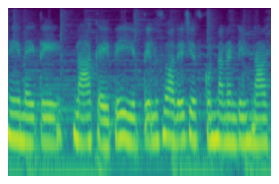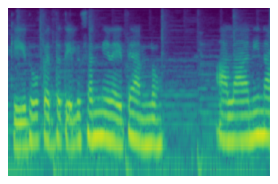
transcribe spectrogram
నేనైతే నాకైతే ఏది తెలుసో అదే చేసుకుంటున్నానండి. నాకేదో పెద్ద తెలుసు అని నేనైతే అన్ను. అలా అని నా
